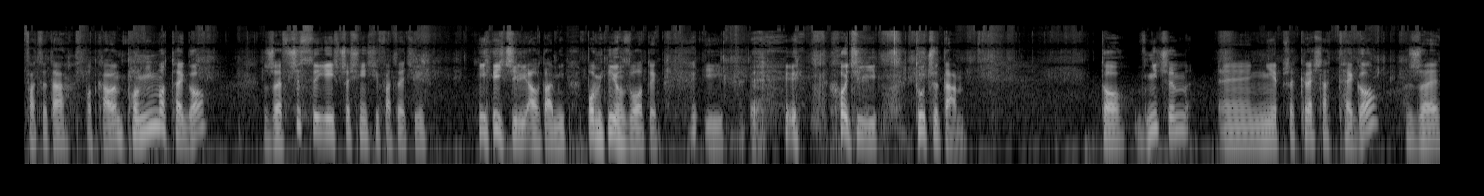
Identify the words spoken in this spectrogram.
faceta spotkałem, pomimo tego, że wszyscy jej wcześniejsi faceci jeździli autami po milion złotych i chodzili tu czy tam. To w niczym e, nie przekreśla tego, że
